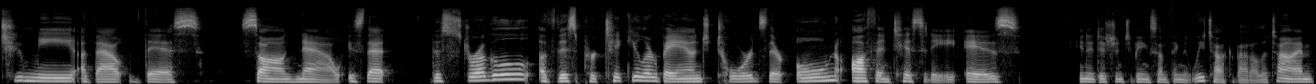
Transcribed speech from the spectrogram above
to me about this song now is that the struggle of this particular band towards their own authenticity is, in addition to being something that we talk about all the time,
